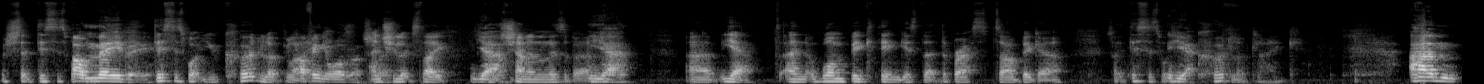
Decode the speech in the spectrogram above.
which said this is what Oh, you- maybe. this is what you could look like? I think it was actually. and she looks like Yeah. uh, Shannon Elizabeth. Yeah. Um, yeah, and one big thing is that the breasts are bigger. It's like this is what Yeah. you could look like. Um,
